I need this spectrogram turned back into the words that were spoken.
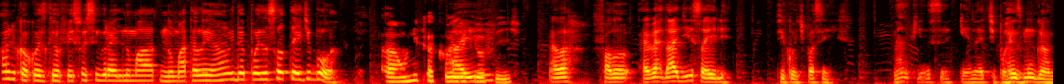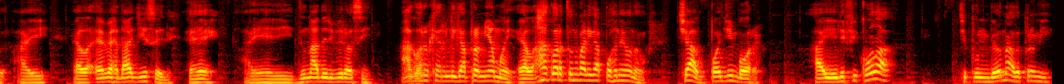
A única coisa que eu fiz foi segurar ele no, ma no mata-leão e depois eu soltei de boa. A única coisa Aí- que eu fiz. Ela falou, é verdade isso? Aí ele ficou tipo assim, não, que não sei o que, né? Tipo, resmungando. Aí ela, é verdade isso? Ele, é. Aí do nada ele virou assim, agora eu quero ligar pra minha mãe. Ela, "Ah, agora tu não vai ligar porra nenhuma não. Thiago, pode ir embora. Aí ele ficou lá. Tipo, não deu nada pra mim.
